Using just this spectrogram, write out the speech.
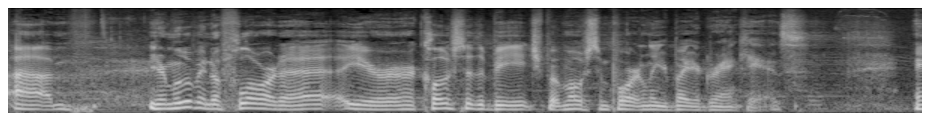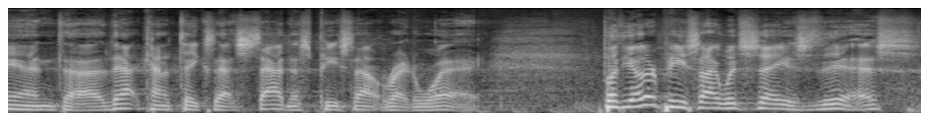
Um, you're moving to Florida. You're close to the beach, but most importantly, you're by your grandkids, and uh, that kind of takes that sadness piece out right away. But the other piece I would say is this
